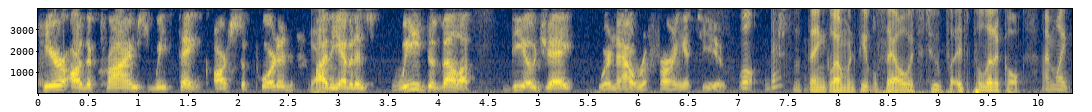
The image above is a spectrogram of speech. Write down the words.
here are the crimes we think are supported yeah. by the evidence we developed. DOJ, we're now referring it to you. Well, that's the thing, Glenn. When people say, "Oh, it's too, it's political," I'm like,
